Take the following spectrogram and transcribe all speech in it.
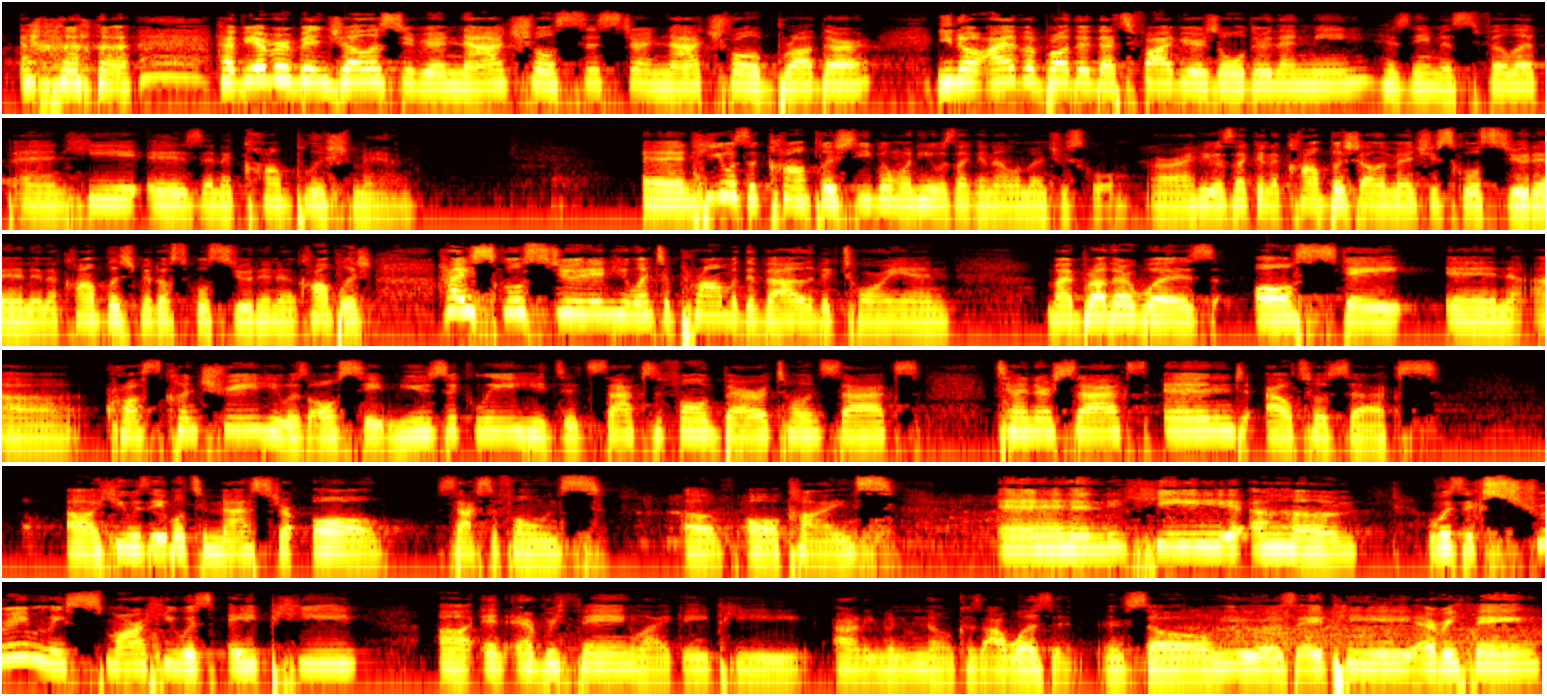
have you ever been jealous of your natural sister, natural brother? You know, I have a brother that's five years older than me. His name is Philip, and he is an accomplished man. And he was accomplished even when he was like in elementary school. All right. He was like an accomplished elementary school student, an accomplished middle school student, an accomplished high school student. He went to prom with the valedictorian. My brother was all state in uh, cross country. He was all state musically. He did saxophone, baritone sax, tenor sax, and alto sax. Uh, he was able to master all saxophones of all kinds. And he um, was extremely smart. He was AP uh, in everything, like AP. I don't even know because I wasn't. And so he was AP everything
